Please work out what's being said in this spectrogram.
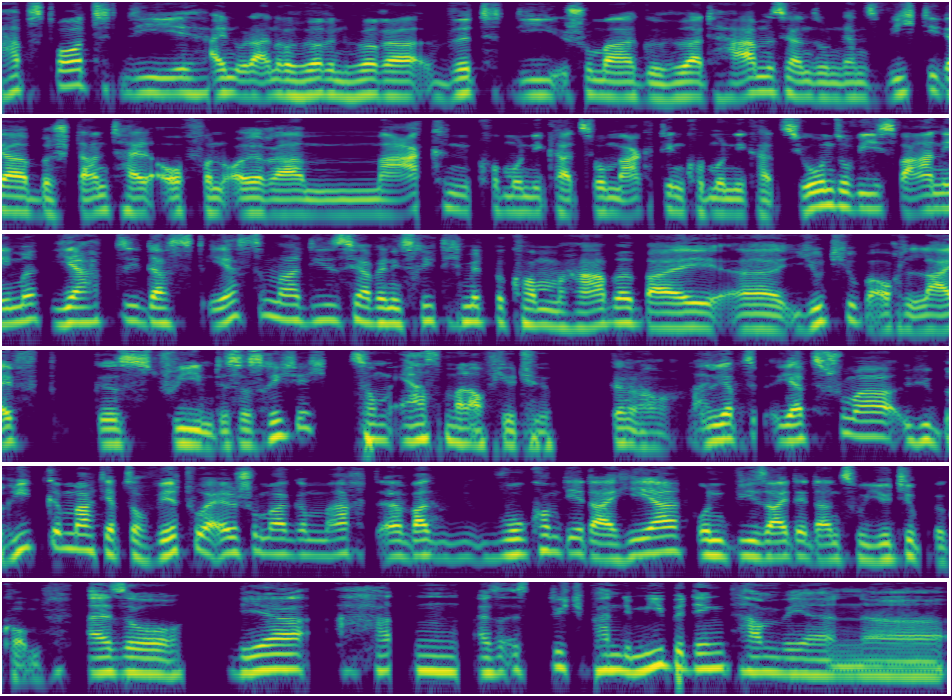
HubSpot, die ein oder andere Hörerin Hörer wird die schon mal gehört haben, ist ja so ein ganz wichtiger Bestandteil auch von eurer Markenkommunikation, Marketingkommunikation, so wie ich es wahrnehme. Ihr habt sie das erste Mal dieses Jahr, wenn ich es richtig mitbekommen habe, bei äh, YouTube auch live gestreamt. Ist das richtig? Zum ersten Mal auf YouTube. Genau. Also ihr habt ihr habt schon mal hybrid gemacht, ihr habt es auch virtuell schon mal gemacht. Äh, wo kommt ihr da her und wie seid ihr dann zu YouTube gekommen? Also wir hatten, also ist durch die Pandemie bedingt haben wir eine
